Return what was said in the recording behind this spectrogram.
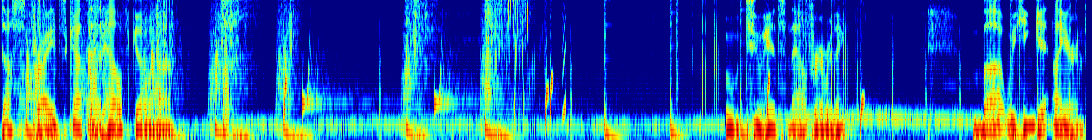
Dust Sprite's got that health going on. Two hits now for everything. But we can get iron.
